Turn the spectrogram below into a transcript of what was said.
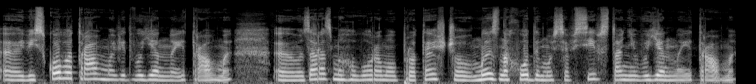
е, військова травма від воєнної травми. Е, Зараз ми говоримо про те, що ми знаходимося всі в стані воєнної травми.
